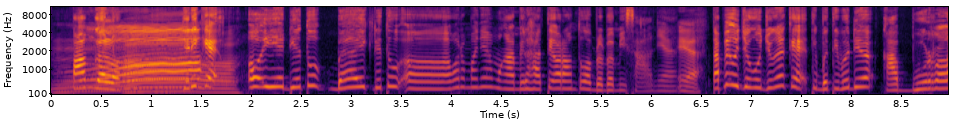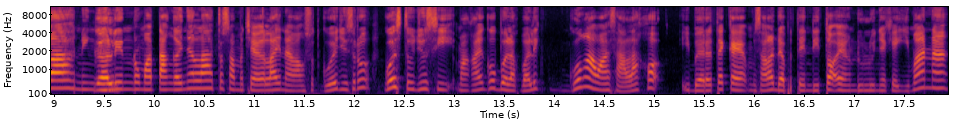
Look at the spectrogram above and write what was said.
Paham gak lo? Oh. Jadi kayak oh iya dia tuh baik, dia tuh eh, apa namanya mengambil hati orang tua bla bla misalnya. Iya. Tapi ujung-ujungnya kayak tiba-tiba dia kabur lah, ninggalin rumah tangganya lah, terus sama cewek lain. Nah maksud gue justru gue setuju sih, makanya gue bolak-balik gue nggak masalah kok. Ibaratnya kayak misalnya dapetin Dito yang dulunya kayak gimana,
